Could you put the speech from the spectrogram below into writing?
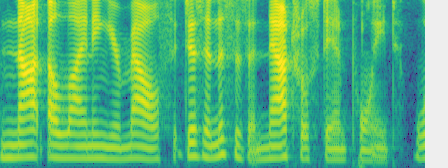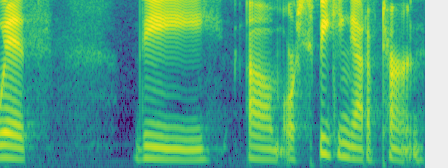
not aligning your mouth. Just and this is a natural standpoint with the um, or speaking out of turn,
